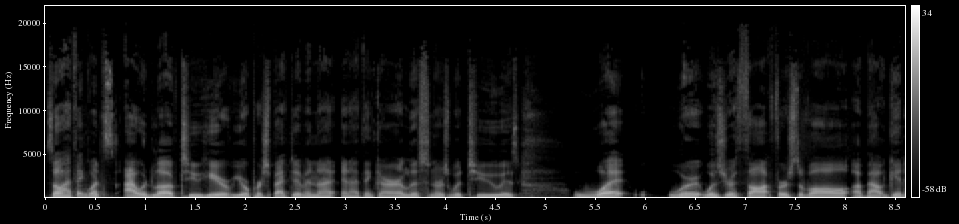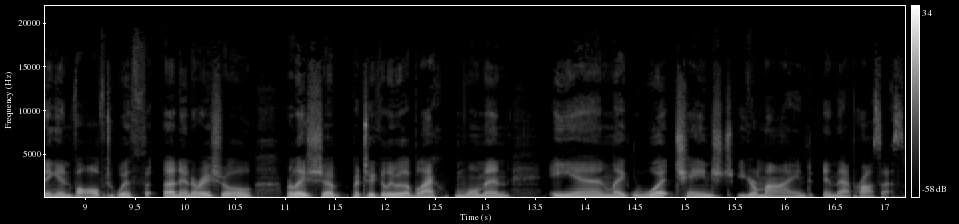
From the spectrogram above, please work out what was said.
So I think what's I would love to hear your perspective, and I and I think our listeners would too. Is what were was your thought first of all about getting involved with an interracial relationship, particularly with a black woman, and like what changed your mind in that process?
